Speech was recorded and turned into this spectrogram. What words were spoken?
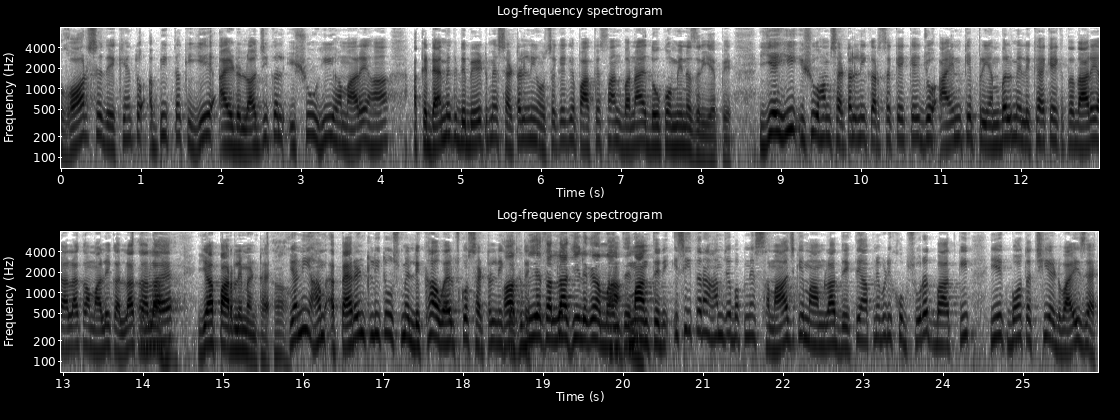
गौर से देखें तो अभी तक ये आइडियोलॉजिकल इशू ही हमारे यहाँ अकेडमिक डिबेट में सेटल नहीं हो सके कि पाकिस्तान बनाए दो कौमी नज़रिए पे। ये ही इशू हम सेटल नहीं कर सके कि जो आइन के प्रियम्बल में लिखा है कि इकतदार आला का मालिक अल्लाह ताला है या पार्लियामेंट है। हाँ। यानी हम अपेरेंटली तो उसमें लिखा हुआ है उसको सेटल नहीं करते। अल्लाह की लेकिन मानते हाँ, मानते नहीं। इसी तरह हम जब अपने समाज के मामला देखते हैं आपने बड़ी खूबसूरत बात की ये एक बहुत अच्छी एडवाइस है।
